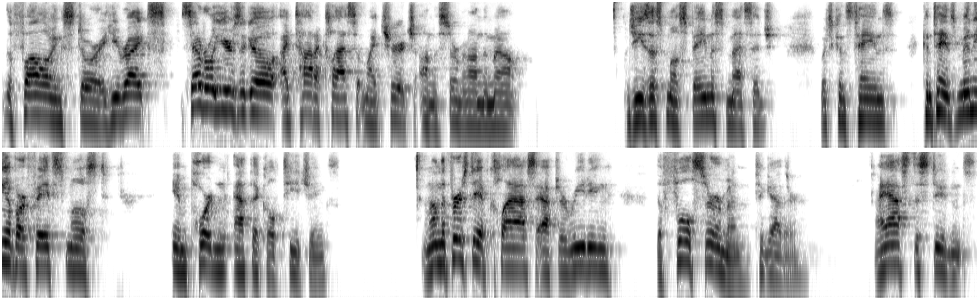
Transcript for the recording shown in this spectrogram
the following story. He writes Several years ago, I taught a class at my church on the Sermon on the Mount. Jesus' most famous message which contains, contains many of our faith's most important ethical teachings. And on the first day of class, after reading the full sermon together, I asked the students,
